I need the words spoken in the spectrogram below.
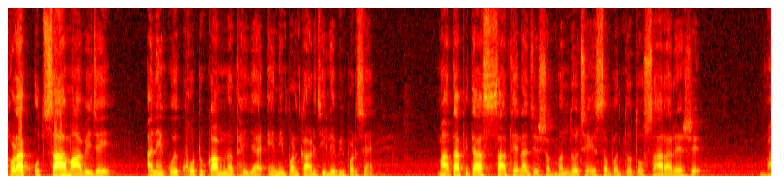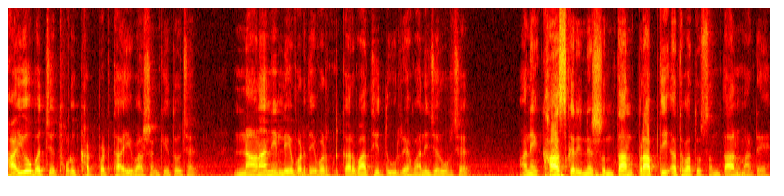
થોડાક ઉત્સાહમાં આવી જઈ અને કોઈ ખોટું કામ ન થઈ જાય એની પણ કાળજી લેવી પડશે. માતા પિતા સાથેના જે સંબંધો છે, એ સંબંધો તો સારા રહેશે. ભાઈઓ વચ્ચે થોડું ખટપટ થાય એવા સંકેતો છે. નાણાંની લેવડ દેવડ કરવાથી દૂર રહેવાની જરૂર છે અને ખાસ કરીને સંતાન પ્રાપ્તિ અથવા તો સંતાન માટે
